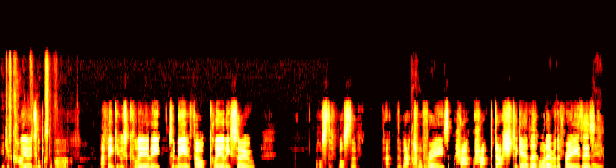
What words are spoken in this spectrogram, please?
He just kind Yeah, of looks the part. I think it was clearly to me. It felt clearly so. What's the what's the the actual Pandering. phrase? Hap hap dash together, or whatever the phrase is. Maybe.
